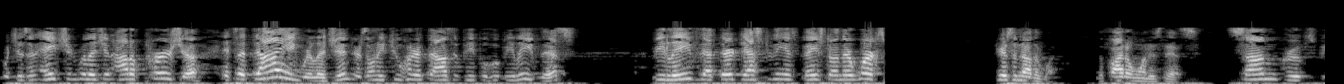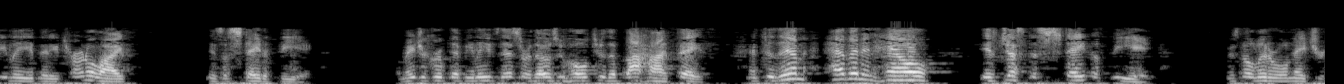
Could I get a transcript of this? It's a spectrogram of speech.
which is an ancient religion out of Persia, it's a dying religion. There's only 200,000 people who believe this. Believe that their destiny is based on their works. Here's another one. The final one is this. Some groups believe that eternal life is a state of being. A major group that believes this are those who hold to the Baha'i faith. And to them, heaven and hell is just a state of being. There's no literal nature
